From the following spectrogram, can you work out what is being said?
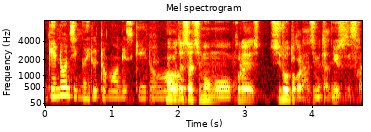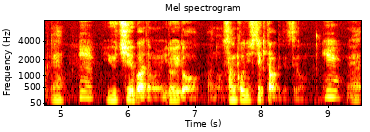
言論人がいると思うんですけれども、まあ、私たちももうこれ素人から始めたニュースですからね。え YouTuber でもいろいろあの参考にしてきたわけですよ。えええね。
